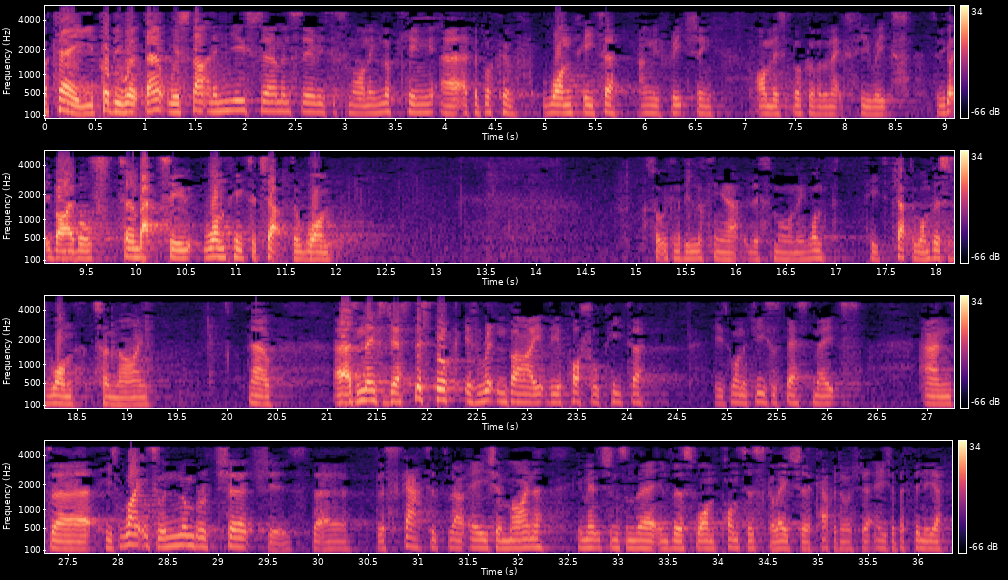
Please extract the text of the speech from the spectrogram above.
Okay, you probably worked out we're starting a new sermon series this morning looking uh, at the book of 1 Peter. I'm going to be preaching on this book over the next few weeks. So if you've got your Bibles, turn back to 1 Peter chapter 1. That's what we're going to be looking at this morning. 1 Peter chapter 1 verses 1 to 9. Now, uh, as the name suggests, this book is written by the Apostle Peter. He's one of Jesus' best mates and uh, he's writing to a number of churches that are, that are scattered throughout Asia Minor. He mentions them there in verse 1 Pontus, Galatia, Cappadocia, Asia, Bithynia.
